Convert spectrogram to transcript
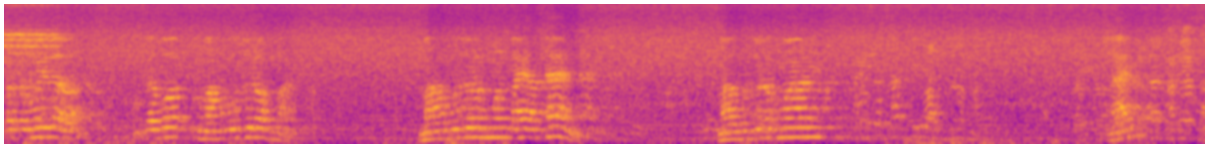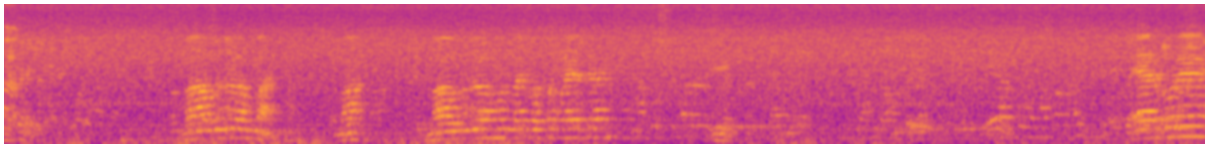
প্রথম হইল মাহমুদুর রহমান। মাহমুদুর রহমান ভাই আছেন? মাহমুদুর রহমান? মাহমুদুর রহমান। মা- মাহমুদুর রহমান ভাই প্রথম হয়েছেন জি। এরপরে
